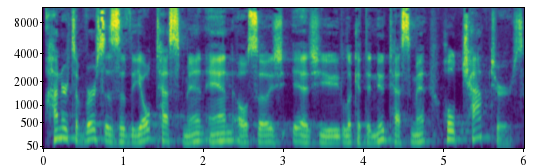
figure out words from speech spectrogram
hundreds of verses of the Old Testament and also, as you look at the New Testament, whole chapters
